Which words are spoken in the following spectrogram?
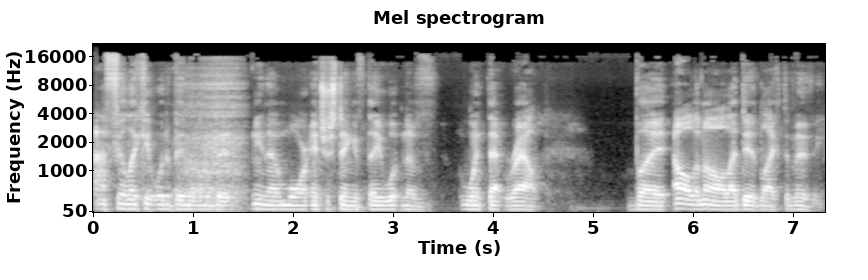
I feel like it would have been a little bit, you know, more interesting if they wouldn't have went that route. But all in all, I did like the movie.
